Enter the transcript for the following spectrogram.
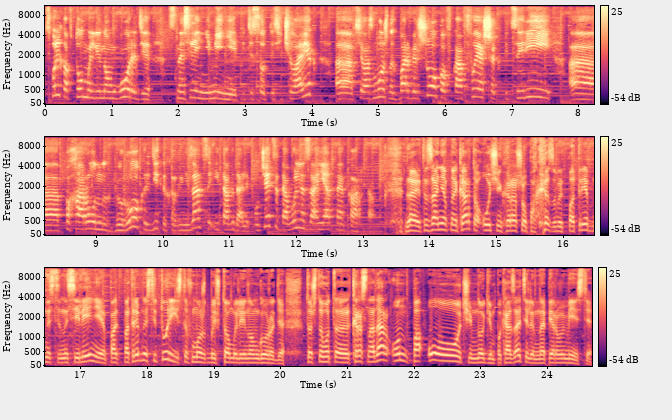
сколько в том или ином городе с населением не менее 500 тысяч человек э, всевозможных барбершопов, кафешек, пиццерий, э, похоронных бюро, кредитных организаций и так далее. Получается довольно занятная карта. Да, эта занятная карта очень хорошо показывает потребности населения, по- потребности туристов, может быть, в том или ином городе. То, что вот э, Краснодар, он по очень многим показателям на первом месте.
